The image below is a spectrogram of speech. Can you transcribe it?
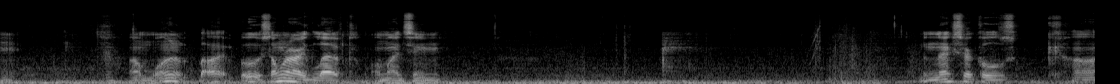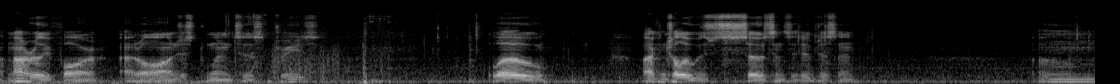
Mm. I'm one five. Oh, someone already left on my team. The next circle's not really far at all. I just went into some trees. Whoa. My controller was so sensitive just then. Um.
